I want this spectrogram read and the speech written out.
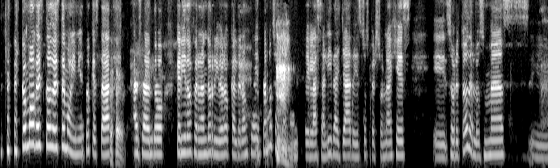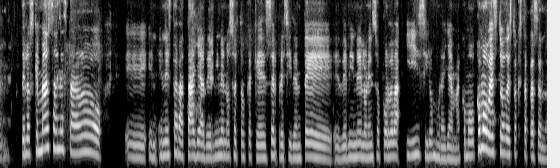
¿Cómo ves todo este movimiento que está pasando, querido Fernando Rivero Calderón? Que estamos en la, salida ya de estos personajes, eh, sobre todo de los más, eh, de los que más han estado eh, en, esta batalla del INE no se toca, que es el presidente eh, del INE, Lorenzo Córdoba, y Ciro Murayama. ¿Cómo, cómo ves todo esto que está pasando?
